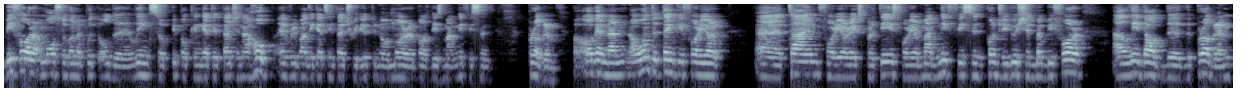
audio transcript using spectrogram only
before i'm also going to put all the links so people can get in touch and i hope everybody gets in touch with you to know more about this magnificent program again i want to thank you for your uh, time for your expertise for your magnificent contribution but before i lead out the, the program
